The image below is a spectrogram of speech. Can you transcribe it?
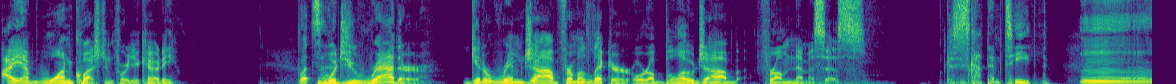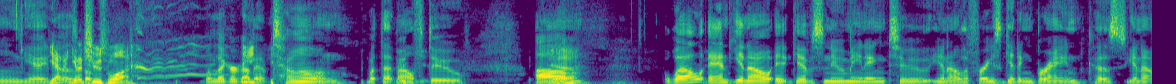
I have one question for you, Cody. What's that? Would you rather get a rim job from a Licker or a blow job from Nemesis? Because he's got them teeth. Mm, yeah, he Yeah, you does, gotta but- choose one. Well, Licker got that tongue. What that mouth do? Um, Yeah. Well, and you know, it gives new meaning to you know the phrase "getting brain" because you know.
